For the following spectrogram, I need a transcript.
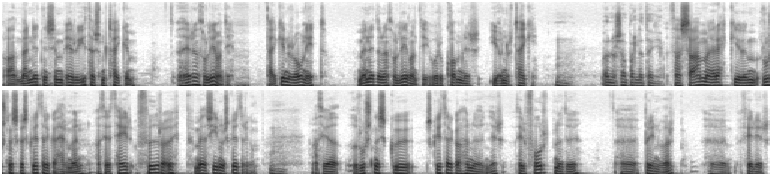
að mennirni sem eru í þessum tækjum þeir eru ennþá lifandi. Tækin eru ónýtt, mennirni eru ennþá lifandi og eru komnir í önnur tæki. Mhm. önnur sambarlega tæki. Það sama er ekki um rúsneska því að þeir föðra upp með sínum skriðdreikum mm af því að rúsnesku skriðdreika hönnuðunir þeir fórnuðu uh, brinnvörn uh, fyrir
